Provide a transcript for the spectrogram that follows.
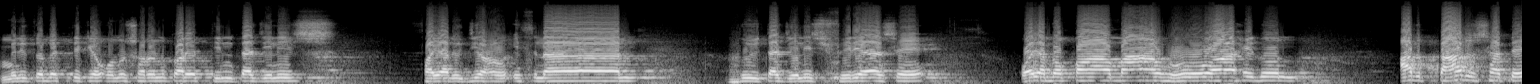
মৃত ব্যক্তিকে অনুসরণ করে তিনটা জিনিস। ইসলাম। দুইটা জিনিস ফিরে আসে। ওয়ায়াবকা মাহু ওয়াহিদুন। আর তার সাথে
